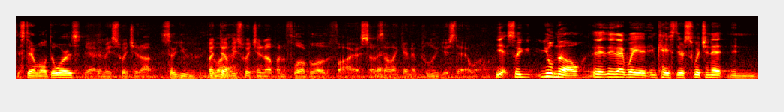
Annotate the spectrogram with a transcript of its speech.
the stairwell doors. Yeah, they may switch it up. So you, you But wanna- they'll be switching it up on the floor below the fire, so it's not like going to pollute your stairwell. Yeah, so you- you'll know. Th- th- That way, in case they're switching it and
